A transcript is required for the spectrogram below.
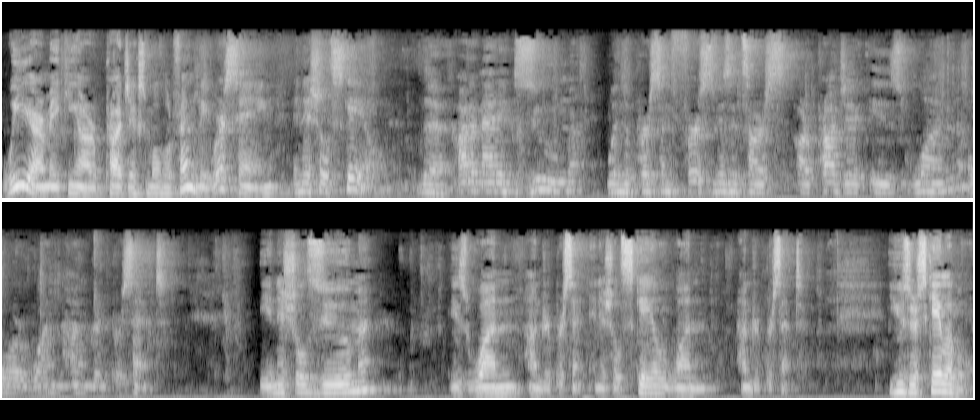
We are making our projects mobile friendly. We're saying initial scale. The automatic zoom when the person first visits our, our project is 1 or 100%. The initial zoom is 100%. Initial scale, 100%. User scalable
